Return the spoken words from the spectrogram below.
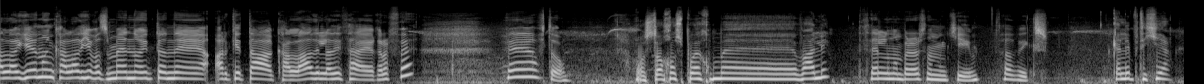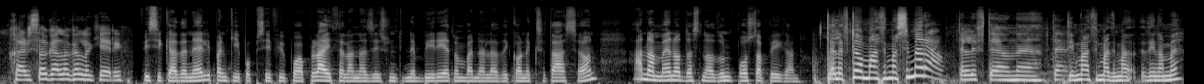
αλλά για έναν καλά διαβασμένο ήταν αρκετά καλά, δηλαδή θα έγραφε. Ε, αυτό. Ο στόχος που έχουμε βάλει; Θέλω να περάσω νομική, θα δείξει. Καλή επιτυχία. Ευχαριστώ, καλό καλοκαίρι. Φυσικά δεν έλειπαν και οι υποψήφοι που απλά ήθελαν να ζήσουν την εμπειρία των πανελλαδικών εξετάσεων, αναμένοντας να δουν πώς τα πήγαν. Τελευταίο μάθημα σήμερα. Τελευταίο, ναι. Τι μάθημα δίναμε;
